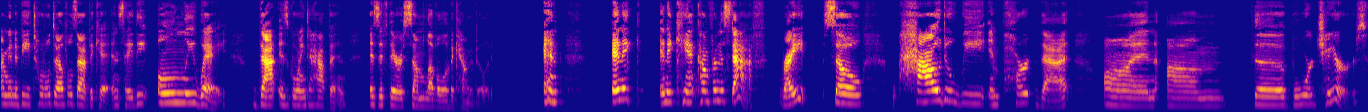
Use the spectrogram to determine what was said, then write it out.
I'm going to be total devil's advocate and say the only way that is going to happen is if there is some level of accountability. And and it and it can't come from the staff, right? So how do we impart that on um, the board chairs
